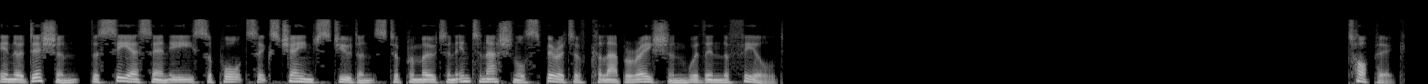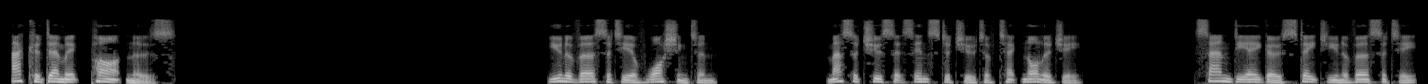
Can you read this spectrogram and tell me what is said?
In addition, the CSNE supports exchange students to promote an international spirit of collaboration within the field. Topic: Academic partners. University of Washington. Massachusetts Institute of Technology. San Diego State University.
